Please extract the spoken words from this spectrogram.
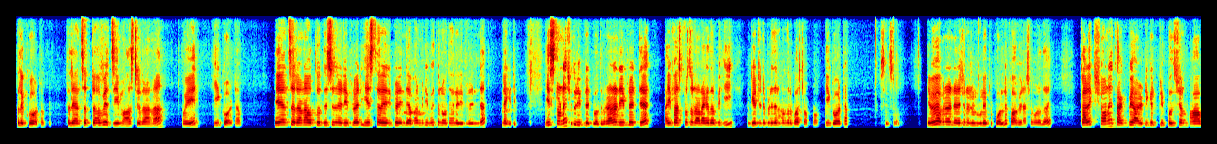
তাহলে গট হবে। তাহলে অ্যান্সারটা হবে Jim asked Rana when he got up এই অ্যান্সার রানা উত্তর দিচ্ছে রিপ্লাইড ইয়েস তাহলে রিপ্লাইড ইন দ্য অ্যাফার্মেটিভ হয়তো নো তাহলে replied in the negative yes no নাই, শুধু রিপ্লাইড বলতে হবে। Rana replied that I first person রানাকে ধরবে হি গেট এটা present from the past form he got up শেষ হলো। এভাবে আপনারা ন্যারেশনের রুলগুলো একটু পড়লে পাবেন, আশা করা যায়। কারেকশনে থাকবে আর্টিকেল প্রিপোজিশন ভাব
